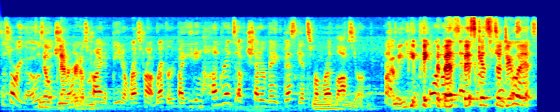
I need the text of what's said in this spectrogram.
The story goes Nope, that never Shalin was trying to beat a restaurant record by eating hundreds of Cheddar Bay biscuits from Red mm. Lobster. I mean, he picked the best biscuits to do it. biscuits,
